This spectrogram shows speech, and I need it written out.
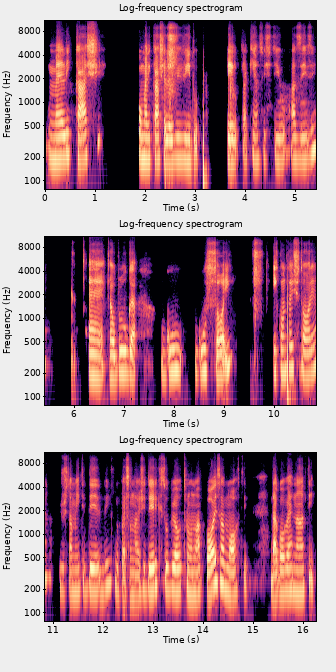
Melikashi, o Melikashi é vivido pelo, para quem assistiu Azizi, é, que é o Bluga Gusoi, e conta a história justamente dele, do personagem dele, que subiu ao trono após a morte da governante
